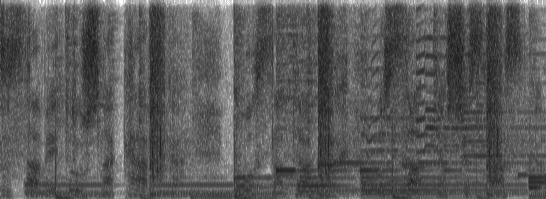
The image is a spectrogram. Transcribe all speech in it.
zostawię tuż na kartkach. Głos na trakach, ostatnia szesnastka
